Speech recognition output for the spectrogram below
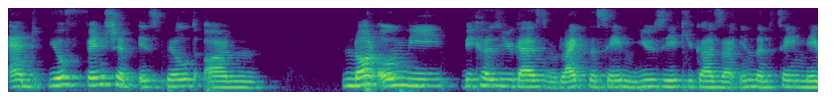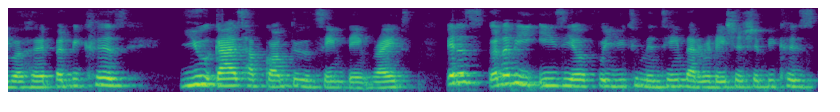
and your friendship is built on not only because you guys like the same music, you guys are in the same neighborhood, but because you guys have gone through the same thing, right? It is gonna be easier for you to maintain that relationship because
